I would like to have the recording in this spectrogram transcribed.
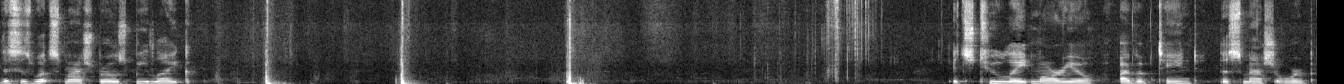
This is what Smash Bros. be like. It's too late, Mario. I've obtained the Smash Orb.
